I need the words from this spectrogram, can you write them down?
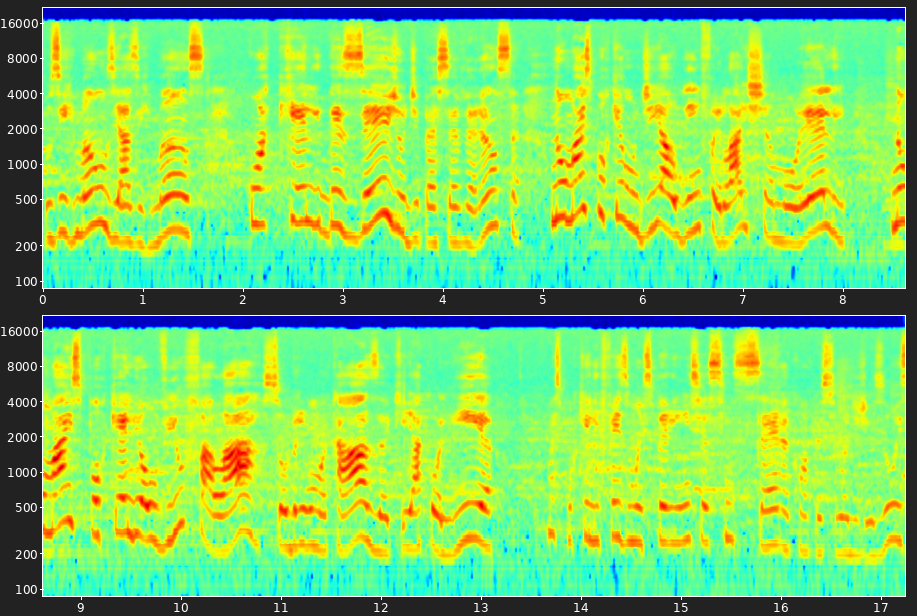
os irmãos e as irmãs com aquele desejo de perseverança, não mais porque um dia alguém foi lá e chamou ele, não mais porque ele ouviu falar sobre uma casa que acolhia mas porque ele fez uma experiência sincera com a pessoa de Jesus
